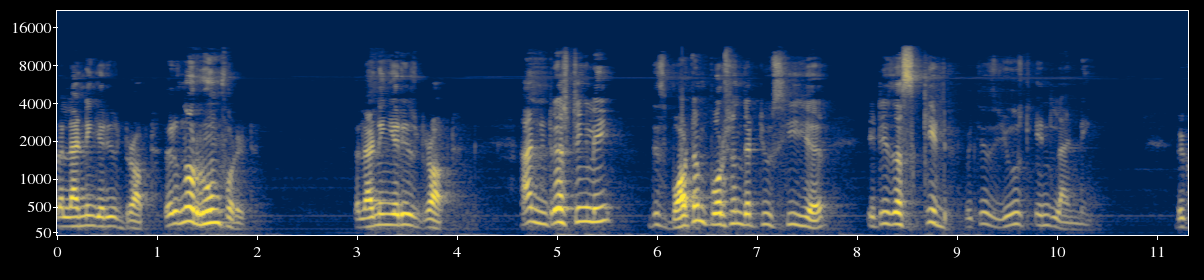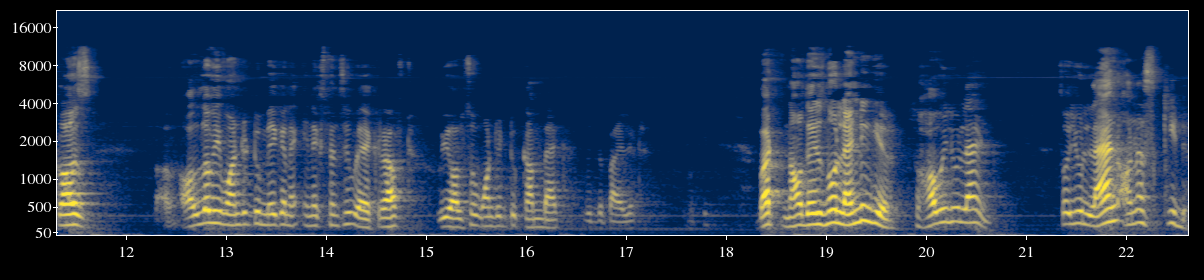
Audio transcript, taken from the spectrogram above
the landing gear is dropped. There is no room for it. The landing gear is dropped. And interestingly, this bottom portion that you see here, it is a skid which is used in landing because although we wanted to make an inexpensive aircraft, we also wanted to come back with the pilot. Okay. But now there is no landing gear, so how will you land? So you land on a skid.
